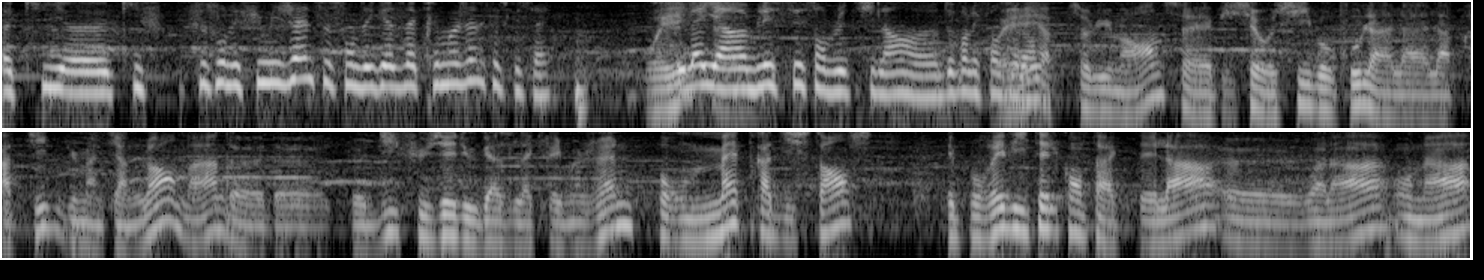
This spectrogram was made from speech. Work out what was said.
euh, qui, euh, qui ce sont des fumigènes, ce sont des gaz lacrymogènes, qu'est-ce que c'est? Oui, et là, il y a un blessé, semble-t-il, hein, devant les forces de l'ordre. Oui, absolument. Et puis c'est aussi beaucoup la, la, pratique du maintien de l'ordre, hein, de, de, de, diffuser du gaz lacrymogène pour mettre à distance et pour éviter le contact. Et là, euh, voilà, on a...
